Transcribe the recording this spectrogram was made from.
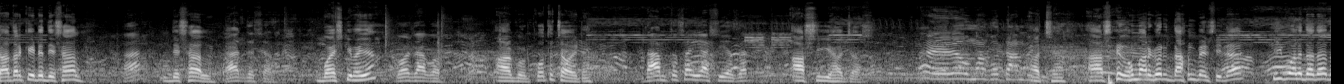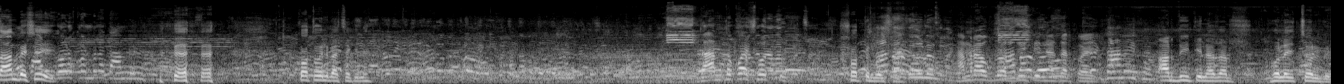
দাদার কি এটা দেশাল? হ্যাঁ? দেশাল। হ্যাঁ দেশা বয়স কি ভাইয়া? বড় আগর। আগর। কত চাও এটা? দাম তো চাই আশি হাজার। আশি হাজার। আচ্ছা আর ওমার ঘরের দাম বেশি না? কি বলে দাদা দাম বেশি? কত হলে বেচে কিনা? দাম তো কয় সত্তর। সত্তর বলছি আমরা দুই তিন হাজার আর দুই তিন হাজার হলেই চলবে।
